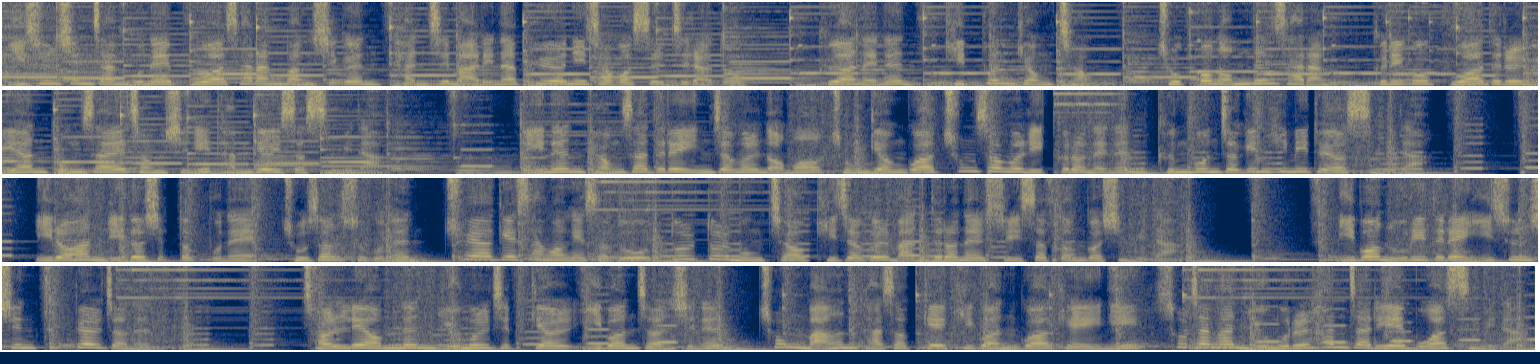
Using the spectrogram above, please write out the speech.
이순신 장군의 부하 사랑 방식은 단지 말이나 표현이 적었을지라도 그 안에는 깊은 경청, 조건 없는 사랑, 그리고 부하들을 위한 봉사의 정신이 담겨 있었습니다. 이는 병사들의 인정을 넘어 존경과 충성을 이끌어내는 근본적인 힘이 되었습니다. 이러한 리더십 덕분에 조선 수군은 최악의 상황에서도 똘똘 뭉쳐 기적을 만들어낼 수 있었던 것입니다. 이번 우리들의 이순신 특별전은 전례 없는 유물 집결 이번 전시는 총 45개 기관과 개인이 소장한 유물을 한자리에 모았습니다.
